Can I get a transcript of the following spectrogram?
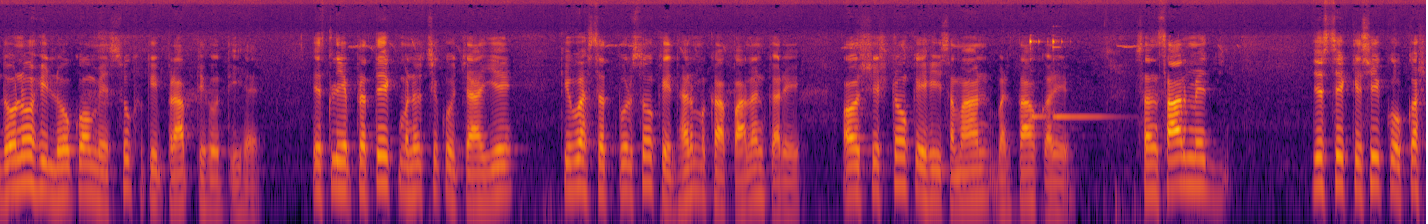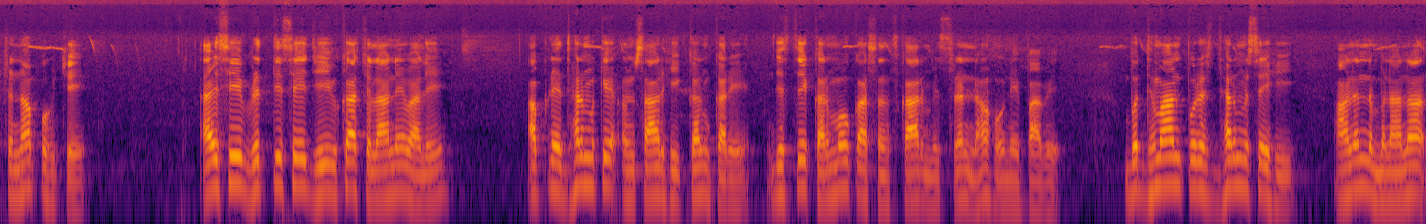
दोनों ही लोकों में सुख की प्राप्ति होती है। इसलिए प्रत्येक मनुष्य को चाहिए कि वह सत्पुरुषों के धर्म का पालन करे और शिष्टों के ही समान बर्ताव करे। संसार में जिससे किसी को कष्ट न पहुँचे, ऐसी वृत्ति से जीविका चलाने वाले अपने धर्म के अनुसार ही कर्म करे, जिससे कर्मों का संस्कार मिश्रण न होने पावे। बुद्धिमान पुरुष धर्म से ही आनंद मनाना,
